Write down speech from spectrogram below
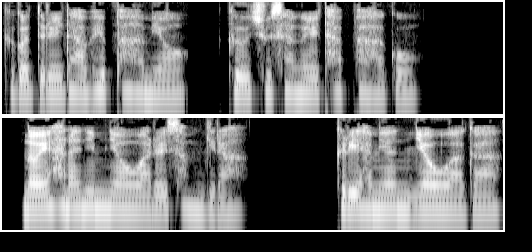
그것들을 다 훼파하며 그 주상을 타파하고 너의 하나님 여호와를 섬기라. 그리하면 여호와가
